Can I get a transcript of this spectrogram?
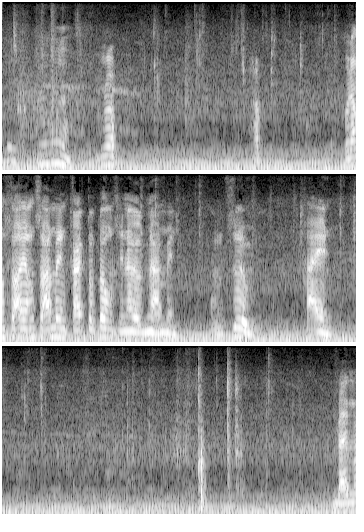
din. Mm. Sarap. Sarap. Walang sayang sa amin kahit totoong sinagag namin. Ansem. Kain. Dahil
